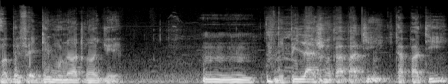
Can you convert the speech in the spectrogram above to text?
je peux faire des mouns entre Dieu. Depuis l'argent qui a parti, parti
